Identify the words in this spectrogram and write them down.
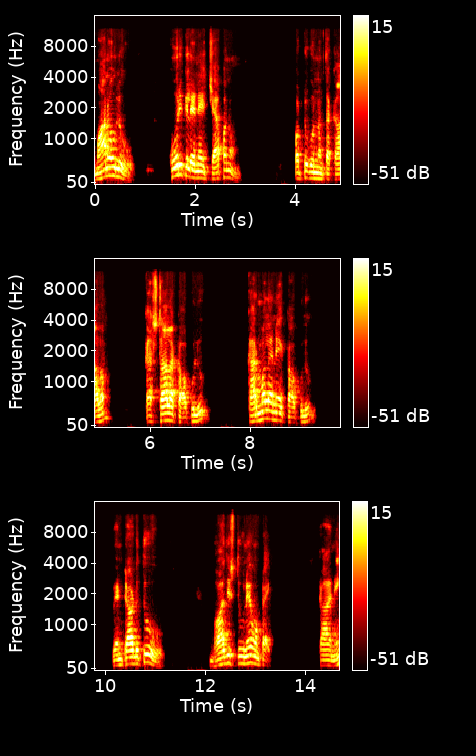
మానవులు కోరికలనే చేపను పట్టుకున్నంత కాలం కష్టాల కాకులు కర్మలనే కాకులు వెంటాడుతూ బాధిస్తూనే ఉంటాయి. కానీ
